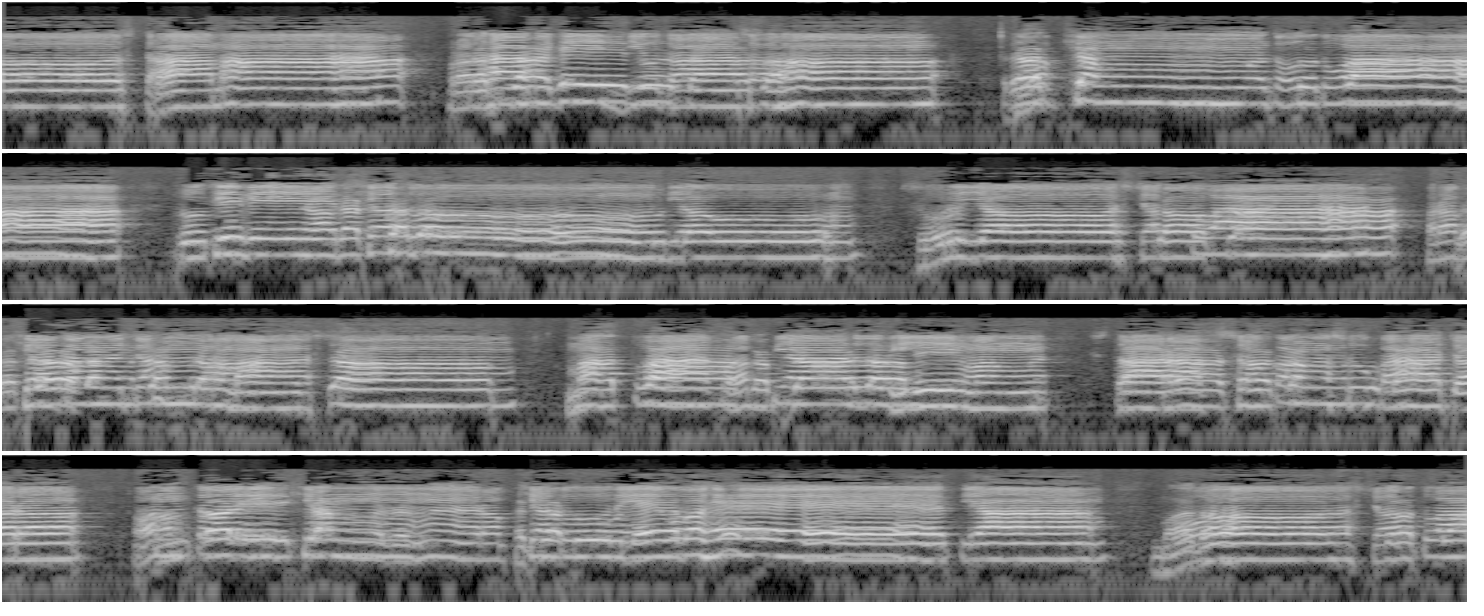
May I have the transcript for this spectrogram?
प्रधागेद्युता सह रक्षन्तु त्वा पृथिवी रक्षतो द्यौ। सूर्यश्च त्वा रक्षतम् चन्द्रमाश्च मत्वा स्तारासकम् सुकाचर अन्तरेक्ष्यम् रक्षतु देवहेत्या। वधश्च त्वा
